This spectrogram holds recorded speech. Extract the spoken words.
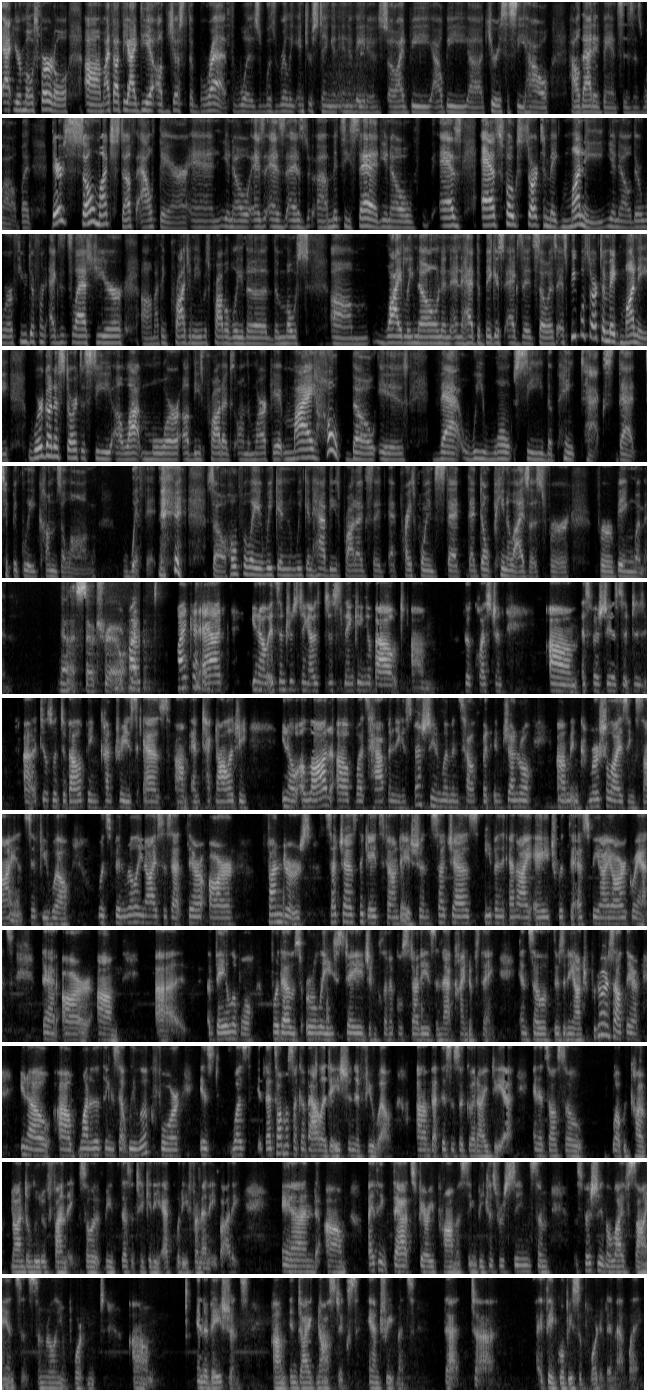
at your most fertile um, i thought the idea of just the breath was was really interesting and innovative. So i'd be i'll be uh, curious to see how how that advances as well. But there's so much stuff out there. And you know as as as uh, mitzi said you know as as folks start to make money you know there were a few different exits last year. Um, i think Progyny was probably the the most um, widely known and, and had the biggest exit so as, as people start to make money we're going to to start to see a lot more of these products on the market. My hope, though, is that we won't see the pink tax that typically comes along with it. so hopefully we can we can have these products at, at price points that that don't penalize us for for being women. No, that's so true. I, um, I could add, you know, it's interesting. I was just thinking about um, the question, um, especially as it uh, deals with developing countries as um, and technology. You know, a lot of what's happening, especially in women's health, but in general, um, in commercializing science, if you will, what's been really nice is that there are funders such as the Gates Foundation, such as even NIH with the SBIR grants that are um, uh, available for those early stage and clinical studies and that kind of thing. And so if there's any entrepreneurs out there, you know, uh, one of the things that we look for is, was, that's almost like a validation, if you will, um, that this is a good idea. And it's also what we call non-dilutive funding. So it means doesn't take any equity from anybody. And um, I think that's very promising because we're seeing some, especially in the life sciences, some really important um, innovations um, in diagnostics and treatments that uh, I think will be supported in that way.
